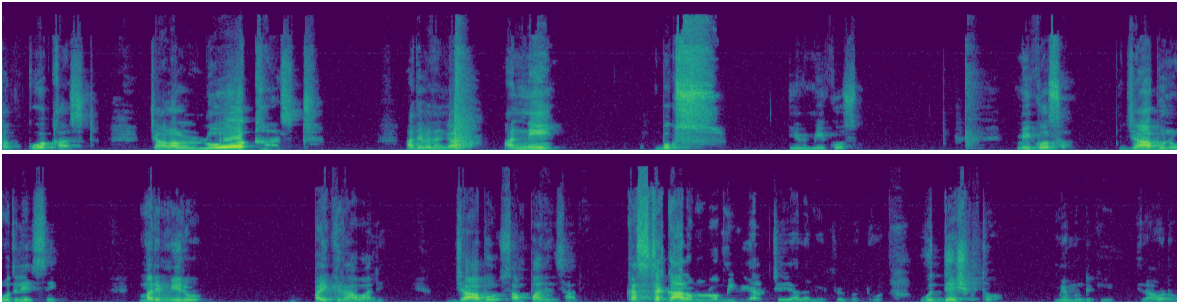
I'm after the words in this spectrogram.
తక్కువ కాస్ట్ చాలా లో కాస్ట్ అదేవిధంగా అన్ని బుక్స్ ఇవి మీకోసం. మీకోసం జాబును వదిలేసి మరి మీరు పైకి రావాలి జాబు సంపాదించాలి. కష్టకాలంలో మీకు హెల్ప్ చేయాలనేటటువంటి ఉద్దేశంతో మీ ముందుకి రావడం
